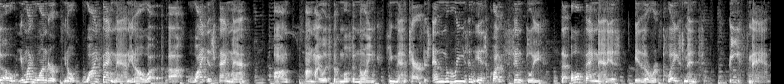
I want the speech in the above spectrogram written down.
So you might wonder, you know, why Fangman? You know, uh, why is Fangman on on my list of most annoying He-Man characters? And the reason is quite simply that all Fangman is is a replacement Beastman.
